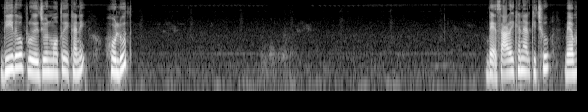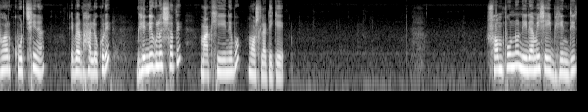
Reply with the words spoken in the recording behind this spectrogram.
দিয়ে দেবো প্রয়োজন মতো এখানে হলুদ ব্যাস, আর এখানে আর কিছু ব্যবহার করছি না। এবার ভালো করে ভেন্ডিগুলোর সাথে মাখিয়ে নেব মশলাটিকে। সম্পূর্ণ নিরামিষ এই ভেন্ডির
